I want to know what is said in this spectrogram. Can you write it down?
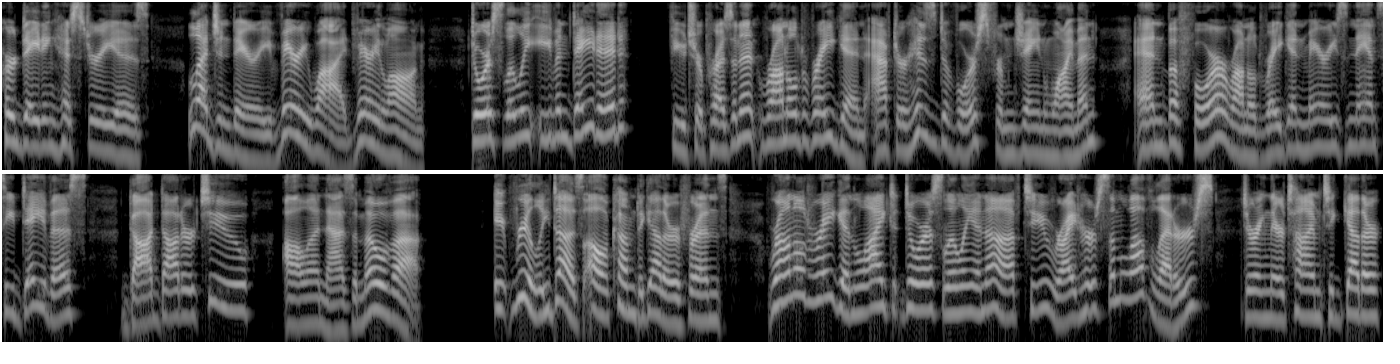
Her dating history is legendary, very wide, very long. Doris Lilly even dated future President Ronald Reagan after his divorce from Jane Wyman, and before Ronald Reagan marries Nancy Davis, goddaughter to Alla Nazimova. It really does all come together, friends. Ronald Reagan liked Doris Lilly enough to write her some love letters during their time together,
